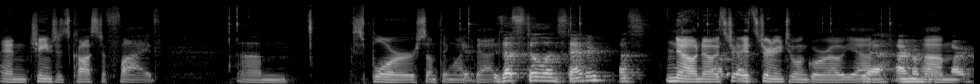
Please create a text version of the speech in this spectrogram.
and changed its cost to five. Um, Explorer or something like that. Is that still in standard? That's No, no, it's Okay. it's Journey to Un'Goro, yeah, yeah. I remember Um, that card.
